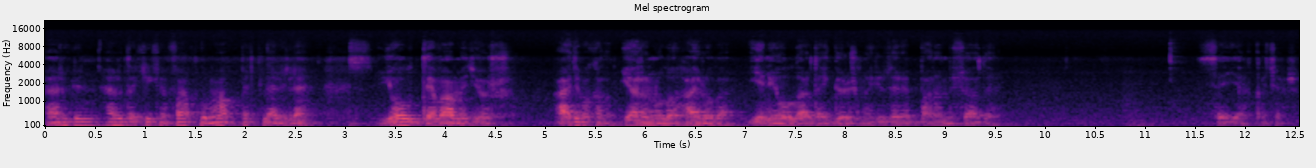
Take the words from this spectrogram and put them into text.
her gün, her dakika farklı muhabbetler ile yol devam ediyor. Haydi bakalım yarın ola hayrola yeni yollarda görüşmek üzere bana müsaade. Seyyah kaçar.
